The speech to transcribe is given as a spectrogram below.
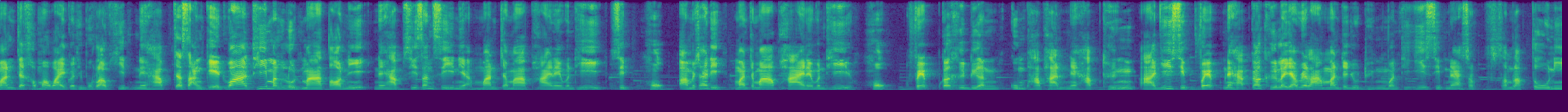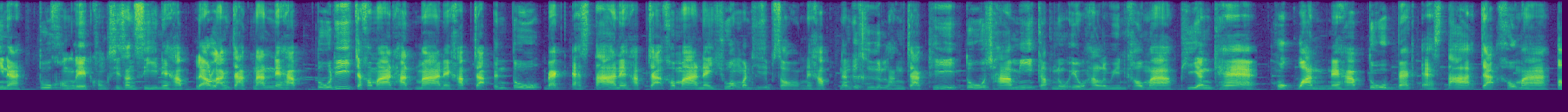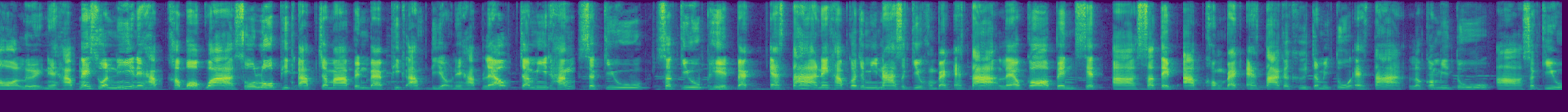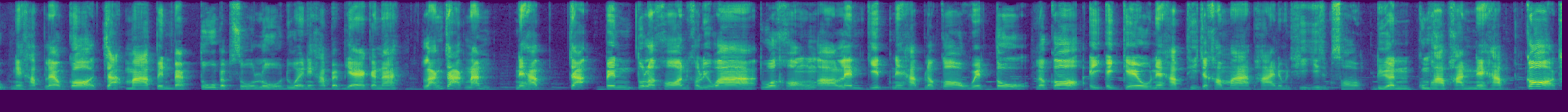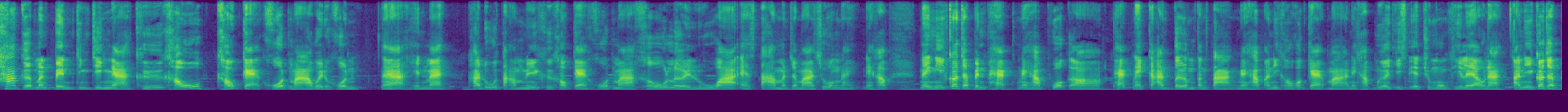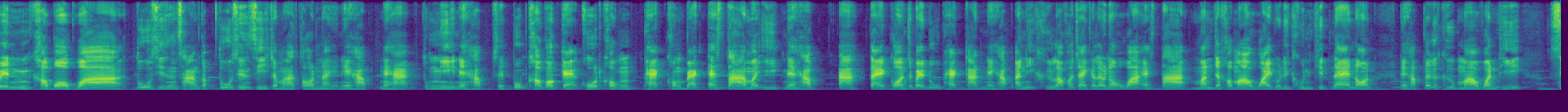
มันจะเข้ามาไวกว่าที่พวกเราคิดนะครับจะสังเกตว่าที่มันหลุดมาตอนนี้นะครับซีซั่น4เนี่ยมันจะมาภายในวันที่16อ่าไม่ใช่ดิ มันจะมาภายในวันที่ 6 เฟบก็คือเดือนกุมภาพันธ์นะครับถึงอ่า20 เฟบนะครับก็คือระยะเวลามันจะอยู่ถึงวันที่ 20 นะสำสำหรับตู้นี้นะตู้ของเลทของซีซั่น4นะครับแล้วหลังจากนั้นนะครับตู้ที่จะเข้ามาถัดมานะครับจะเป็นตู้แบ็กแอสตานะครับจะเข้ามาในช่วงวันที่ 12นะครับนั่นก็คือหลังจากที่ตู้ชามี่กับโนเอลฮาโลวีนเข้ามาเพียงแค่ 6 วันนะครับตู้แบ็กแอสตาจะเข้ามาต่อเลยนะครับในส่วนนี้นะครับเขาบอกว่าโซโล่พิกอัพจะมาเป็นแบบพิกอัพเดี่ยวนะครับแล้วจะมีทั้งสกิลสกิลเพจแบ็กแอสตานะครับก็จะมีหน้าสกิลของแบ็กแอสตาแล้วก็เป็นเซตอ่าสเต็ปอัพของแบ็กแอสตาก็คือจะมีตู้แอสตาแล้วก็มีตู้อ่าสกิลนะครับแล้วก็จะมาเป็นแบบตู้แบบโซโล่ด้วยนะครับแบบแยกกันนะ หลังจากนั้นนะครับจะเป็นตัวละครเขาเรียกว่าตัวของอ่าแลนกิตนะครับแล้วก็เวตโตแล้วก็ไอไอเกลนะครับที่จะเข้ามาภายในวันที่ 22 เดือนกุมภาพันธ์นะครับก็ถ้าเกิดมันเป็นจริง ๆ นะ คือเขาเขาแกะโค้ดมาไว้ทุกคนนะฮะเห็นไหมถ้าดูตามนี้คือเขาแกะโค้ดมาเขาเลยรู้ว่าแอสตามันจะมาช่วงไหนนะครับในนี้ก็จะเป็นแพ็คนะครับพวกเอ่อแพ็คในการเติมต่างๆนะครับอันนี้เขาก็แกะมานะครับเมื่อ 21 ชั่วโมงที่แล้วนะอันนี้ก็จะเป็นเขาบอกว่าตู้ซีซั่น3กับตู้ซีซั่น4จะมาตอนไหนนะครับนะฮะตรงนี้นะครับเสร็จปุ๊บเขาก็แกะโค้ดของแพ็คของแบ็กแอสตามาอีกนะครับ อะแต่ก่อนจะไปดูแพ็คกันนะครับอันนี้คือเราเข้าใจกันแล้วเนาะว่าแอสตามันจะเข้ามาไวกว่าที่คุณคิดแน่นอนนะครับนั่นก็คือมาวันที่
